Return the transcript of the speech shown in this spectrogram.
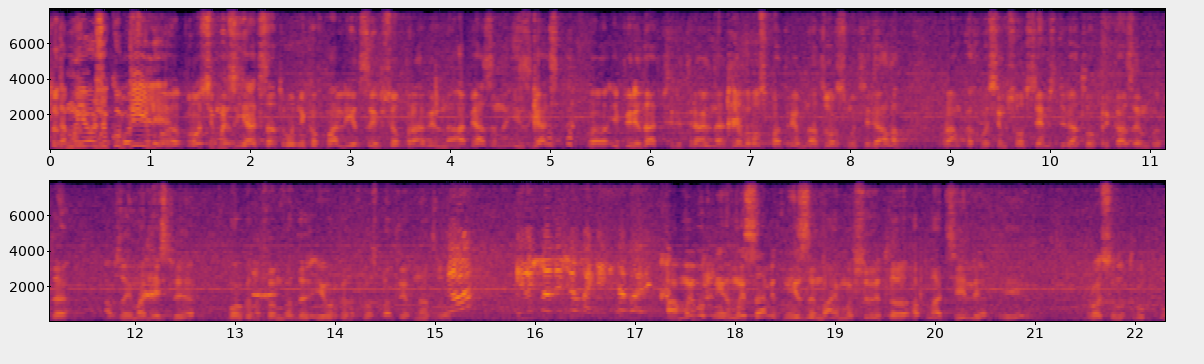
Так Да мы ее уже просим, купили. э, Просим, изъять сотрудников полиции, все правильно. Обязаны изъять э, и передать в территориальный отдел Роспотребнадзор с материалом в рамках 879 приказа МВД о взаимодействии органов МВД и органов Роспотребнадзора. Да? Или что-то еще хотите добавить? А мы вот не, мы сами не изымаем, мы все это оплатили и бросила трубку.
